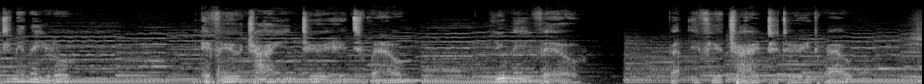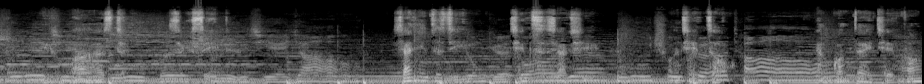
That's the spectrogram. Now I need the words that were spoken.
今天的语录：If you try to do it well, you may fail. But if you try to do it well, You must succeed. 相信自己，坚持下去，往前走，阳光在前方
